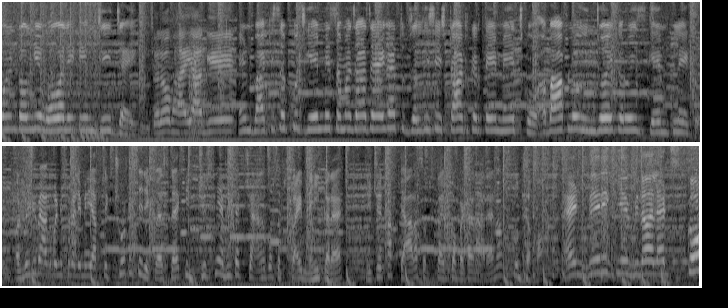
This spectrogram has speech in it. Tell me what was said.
पॉइंट होंगे वो वाली टीम जीत जाएगी। चलो भाई आगे। एंड बाकी सब कुछ गेम में समझ आ जाएगा तो जल्दी से स्टार्ट करते हैं मैच को। अब आप लोग इंजॉय करो इस गेम प्ले को और वीडियो में आगे बढ़ने से पहले मेरी आपसे एक छोटी सी रिक्वेस्ट है कि जिसने अभी तक चैनल को सब्सक्राइब नहीं करा है नीचे इतना प्यारा सब्सक्राइब का बटन आ रहा है ना उसको दबा एंड देरी किए बिना let's go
